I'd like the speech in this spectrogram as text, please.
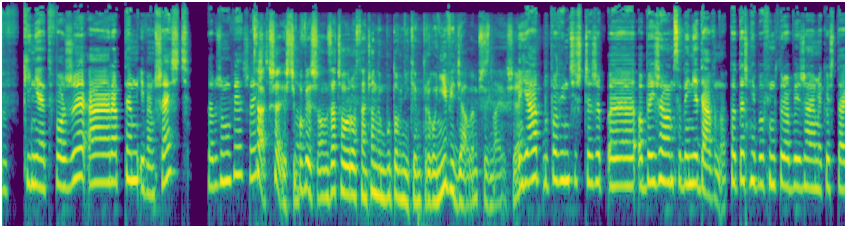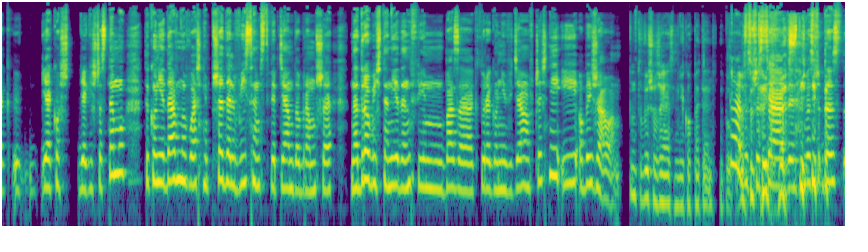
w kinie tworzy, a raptem, nie wiem, sześć? Dobrze mówię? Sześć? Tak, sześć, bo wiesz, on zaczął roztańczonym buntownikiem, którego nie widziałem, przyznaję się. Ja powiem ci szczerze, e, obejrzałam sobie niedawno. To też nie był film, który obejrzałam jakoś tak, y, jakoś, jakiś czas temu, tylko niedawno właśnie przed Elvisem stwierdziłam, dobra, muszę nadrobić ten jeden film Baza, którego nie widziałam wcześniej i obejrzałam. No to wyszło, że ja jestem niekompetentny po Tak, bez przesady. Bez, to, jest,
